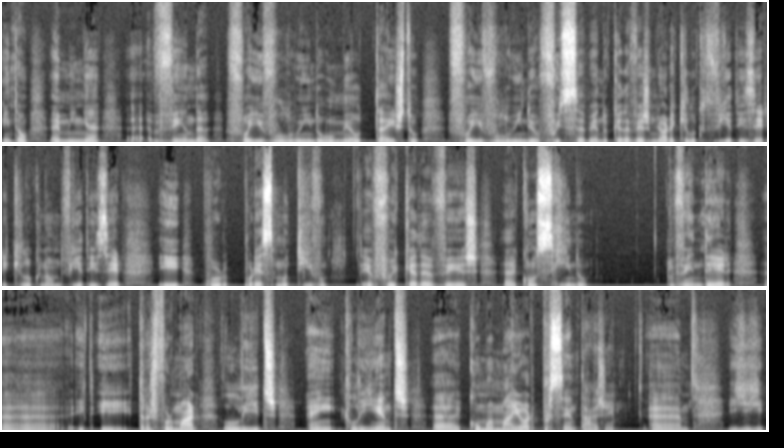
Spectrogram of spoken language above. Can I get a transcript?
Então a minha uh, venda foi evoluindo, o meu texto foi evoluindo, eu fui sabendo cada vez melhor aquilo que devia dizer e aquilo que não devia dizer e por, por esse motivo eu fui cada vez uh, conseguindo vender uh, e, e, transformar leads em clientes uh, com uma maior percentagem. E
